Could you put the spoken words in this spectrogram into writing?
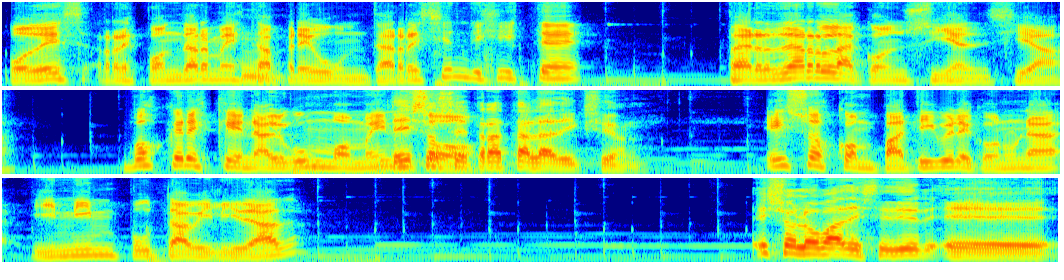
podés responderme esta Mm. pregunta. Recién dijiste perder la conciencia. ¿Vos crees que en algún momento De eso se trata la adicción. eso es compatible con una inimputabilidad? Eso lo va a decidir eh,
